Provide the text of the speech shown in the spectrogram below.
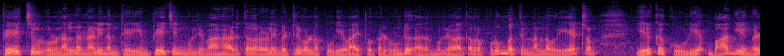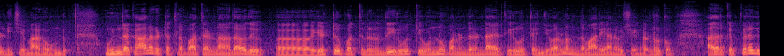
பேச்சில் ஒரு நல்ல நளினம் தெரியும். பேச்சின் மூலியமாக அடுத்தவர்களை வெற்றி கொள்ளக்கூடிய வாய்ப்புகள் உண்டு. அதன் மூலியமாக தவிர குடும்பத்தில் நல்ல ஒரு ஏற்றம் இருக்கக்கூடிய பாக்கியங்கள் நிச்சயமாக உண்டு. இந்த காலகட்டத்தில் பார்த்தோம்னா அதாவது எட்டு பத்துலேருந்து இருபத்தி ஒன்று பன்னெண்டு ரெண்டாயிரத்தி இருபத்தஞ்சி வரலும் இந்த மாதிரியான விஷயங்கள் இருக்கும். அதற்கு பிறகு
